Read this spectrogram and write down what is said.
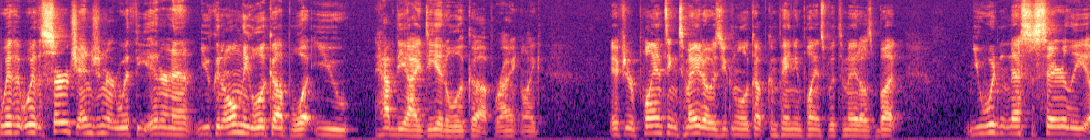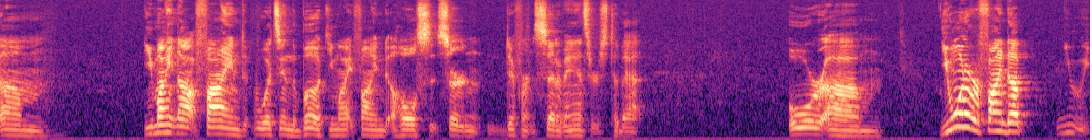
with with a search engine or with the internet, you can only look up what you have the idea to look up, right? Like if you're planting tomatoes, you can look up companion plants with tomatoes, but you wouldn't necessarily um, you might not find what's in the book. You might find a whole certain different set of answers to that. Or um, you won't ever find up you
